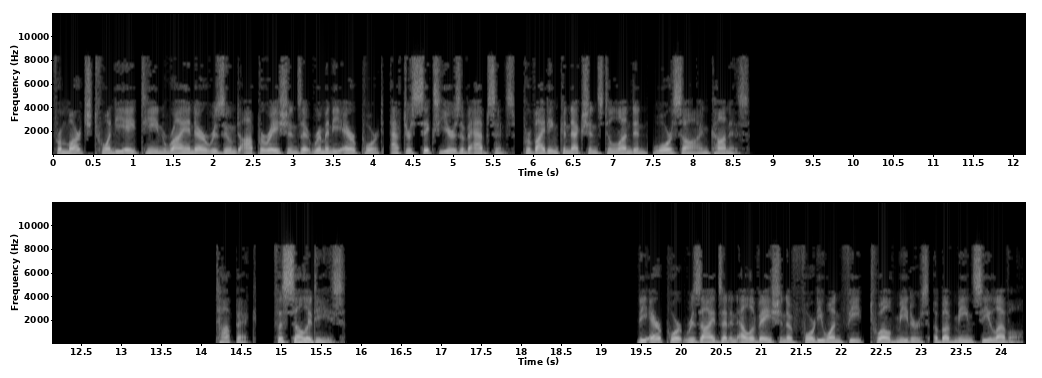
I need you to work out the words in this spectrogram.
From March 2018 Ryanair resumed operations at Rimini Airport, after six years of absence, providing connections to London, Warsaw and Kaunas. Facilities The airport resides at an elevation of 41 feet 12 meters above mean sea level.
